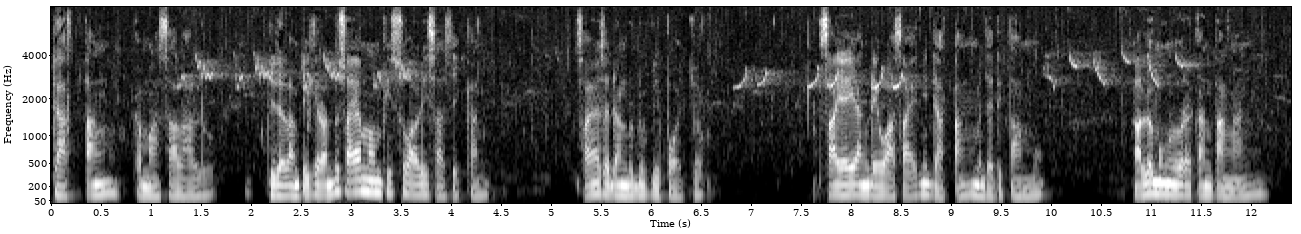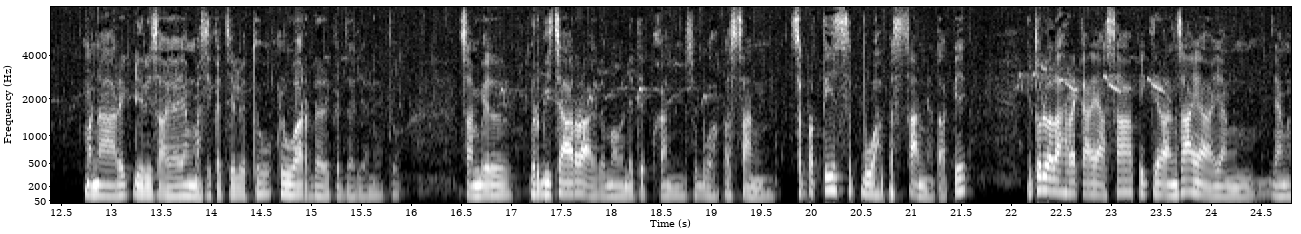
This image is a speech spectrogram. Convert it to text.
datang ke masa lalu. Di dalam pikiran itu saya memvisualisasikan saya sedang duduk di pojok. Saya yang dewasa ini datang menjadi tamu. Lalu mengeluarkan tangan, menarik diri saya yang masih kecil itu keluar dari kejadian itu. Sambil berbicara gitu, menitipkan sebuah pesan. Seperti sebuah pesan ya, tapi itu adalah rekayasa pikiran saya yang yang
